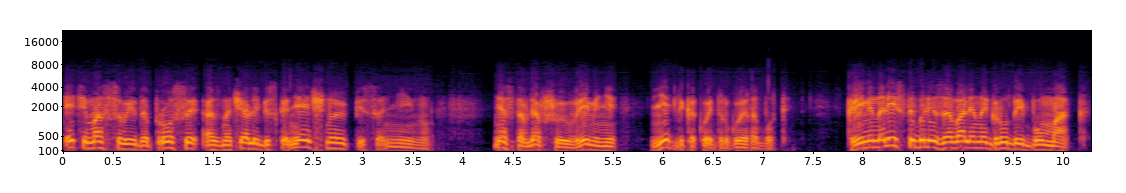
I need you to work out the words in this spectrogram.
эти массовые допросы означали бесконечную писанину, не оставлявшую времени ни для какой другой работы. Криминалисты были завалены грудой бумаг,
